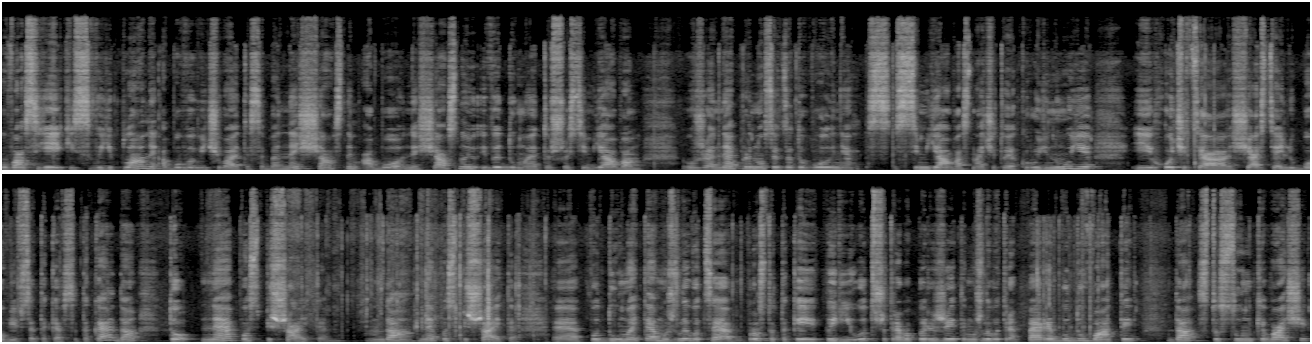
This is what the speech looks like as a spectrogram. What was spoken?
у вас є якісь свої плани, або ви відчуваєте себе нещасним, або нещасною, і ви думаєте, що сім'я вам вже не приносить задоволення, сім'я вас, начебто, як руйнує, і хочеться щастя і любові, все таке, все таке, да, то не поспішайте. Да, не поспішайте. Е, Подумайте, можливо, це просто такий період, що треба пережити, можливо, треба перебудувати да, стосунки ваші,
